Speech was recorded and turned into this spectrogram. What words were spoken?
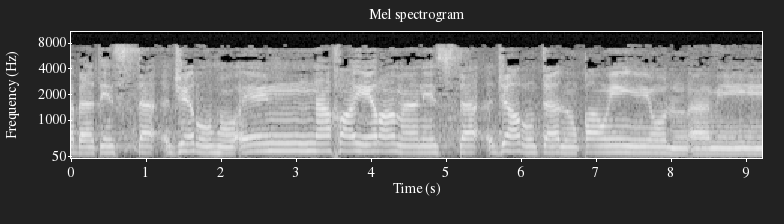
أبت استأجره إن خير من استأجرت القوي الأمين.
